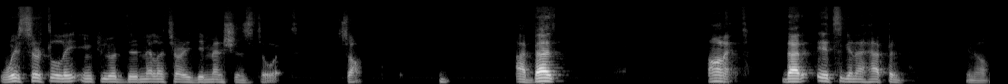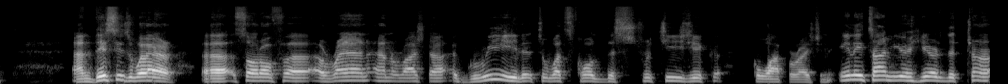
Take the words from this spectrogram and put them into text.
will certainly include the military dimensions to it. So I bet on it that it's going to happen, you know. And this is where uh, sort of uh, Iran and Russia agreed to what's called the strategic cooperation. Anytime you hear the term,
